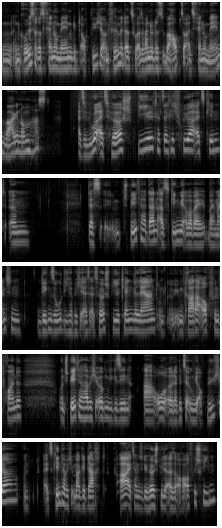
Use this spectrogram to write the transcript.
ein, ein größeres Phänomen, gibt auch Bücher und Filme dazu, also wann du das überhaupt so als Phänomen wahrgenommen hast? Also nur als Hörspiel tatsächlich früher als Kind. Ähm, das später dann, also es ging mir aber bei, bei manchen Dingen so, die habe ich erst als Hörspiel kennengelernt und eben gerade auch Fünf Freunde. Und später habe ich irgendwie gesehen, ah, oh, äh, da gibt es ja irgendwie auch Bücher. Und als Kind habe ich immer gedacht, ah, jetzt haben sie die Hörspiele also auch aufgeschrieben.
